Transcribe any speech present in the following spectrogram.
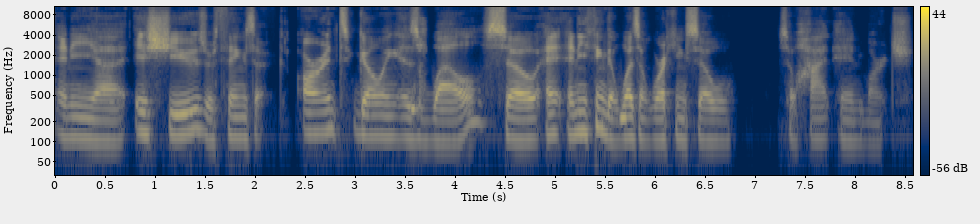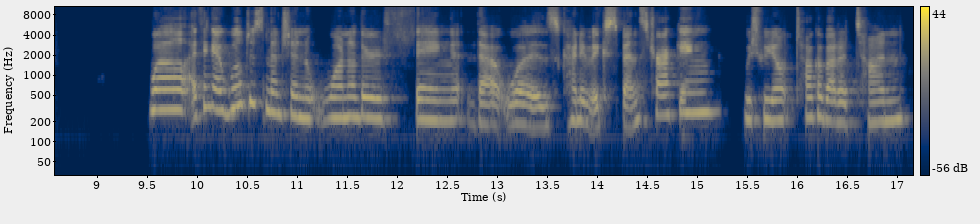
any uh, issues or things that aren't going as well. So, a- anything that wasn't working so so hot in March. Well, I think I will just mention one other thing that was kind of expense tracking which we don't talk about a ton,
